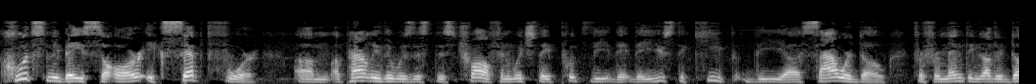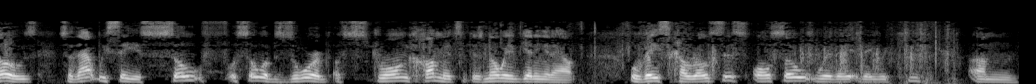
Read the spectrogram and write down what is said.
Chutz mi saor, except for um, apparently there was this, this trough in which they put the, they, they used to keep the uh, sourdough for fermenting other doughs. So that we say is so, so absorbed of strong chametz that there's no way of getting it out. Uves charosis also where they, they would keep, um,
